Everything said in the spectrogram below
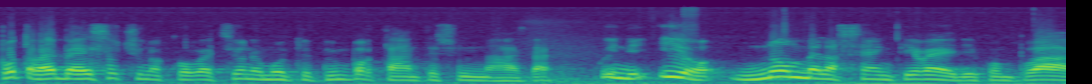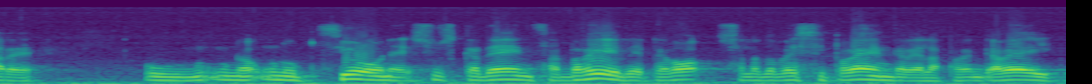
potrebbe esserci una correzione molto più importante sul Nasdaq. Quindi io non me la sentirei di comprare un, una, un'opzione su scadenza breve, però se la dovessi prendere la prenderei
